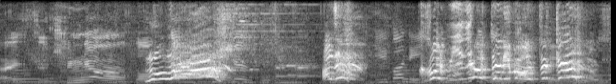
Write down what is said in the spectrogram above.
나이스. 중요한 거. 로라야! 아니 1번 A 그걸 미디어 때리면 어떡해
